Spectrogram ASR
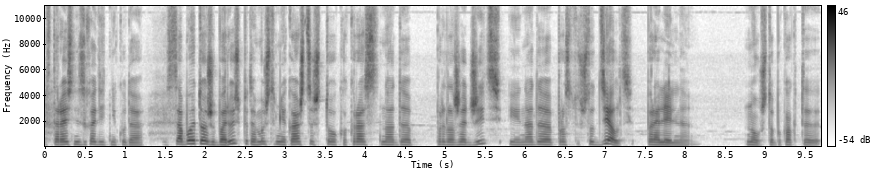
Стараюсь не заходить никуда. И с собой тоже борюсь, потому что мне кажется, что как раз надо продолжать жить, и надо просто что-то делать параллельно, ну, чтобы как-то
